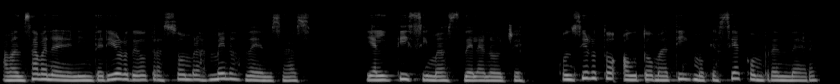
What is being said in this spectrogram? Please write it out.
avanzaban en el interior de otras sombras menos densas y altísimas de la noche, con cierto automatismo que hacía comprender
